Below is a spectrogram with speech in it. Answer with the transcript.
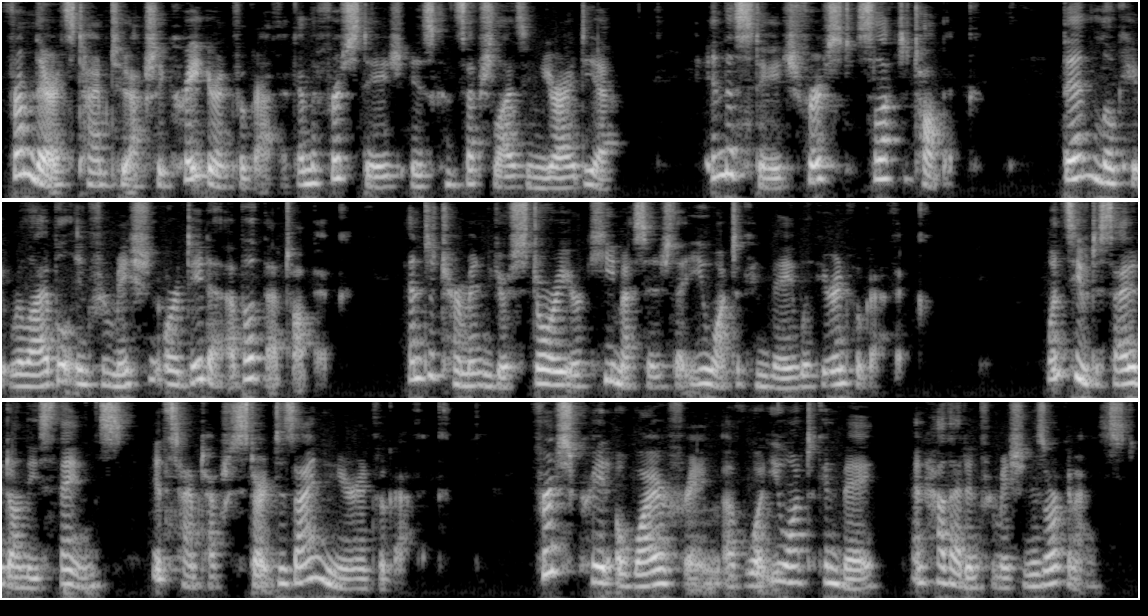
From there, it's time to actually create your infographic, and the first stage is conceptualizing your idea. In this stage, first select a topic. Then locate reliable information or data about that topic, and determine your story or key message that you want to convey with your infographic. Once you've decided on these things, it's time to actually start designing your infographic. First, create a wireframe of what you want to convey and how that information is organized.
